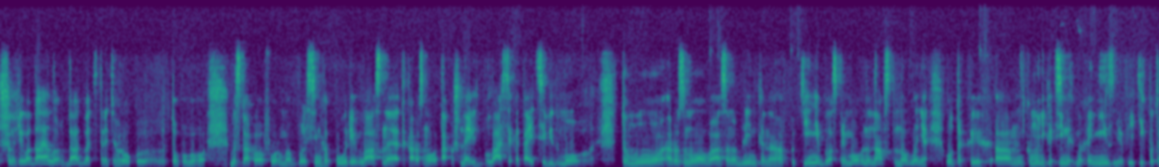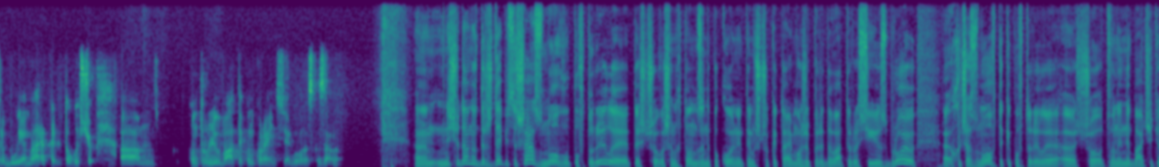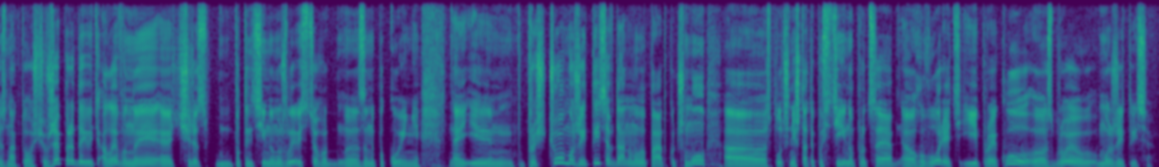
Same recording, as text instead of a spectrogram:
Шангріла Дайлог, да 23-го року топового безпекового форуму в Сінгапурі. Власне, така розмова також не відбулася. Китайці відмовили. Тому розмова саме Блінкена в Пекіні була спрямована на встановлення таких комунікаційних механізмів, яких потребує Америка для того, щоб контролювати конкуренцію, як би вона сказала. Е, Нещодавно в Держдепі США знову повторили те, що Вашингтон занепокоєний тим, що Китай може передавати Росію зброю. Е, Хоча знов таки повторили, е, що от вони не бачать ознак того, що вже передають, але вони е, через потенційну можливість цього занепокоєні. І про що може йтися в даному випадку? Чому Сполучені Штати постійно про це говорять, і про яку зброю може йтися?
